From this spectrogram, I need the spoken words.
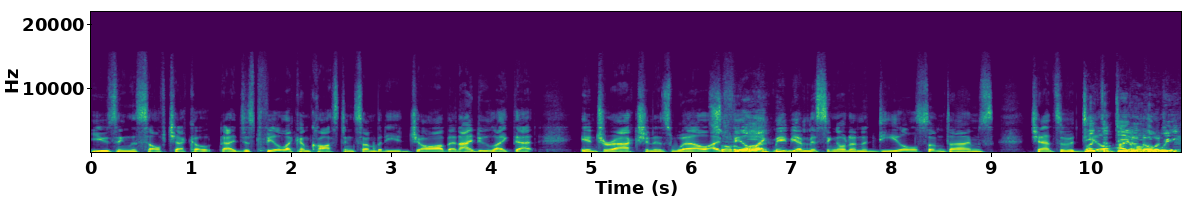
using the self checkout. I just feel like I'm costing somebody a job, and I do like that interaction as well. So I feel I. like maybe I'm missing out on a deal sometimes. Chance of a deal. the I deal don't of know the what- week?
